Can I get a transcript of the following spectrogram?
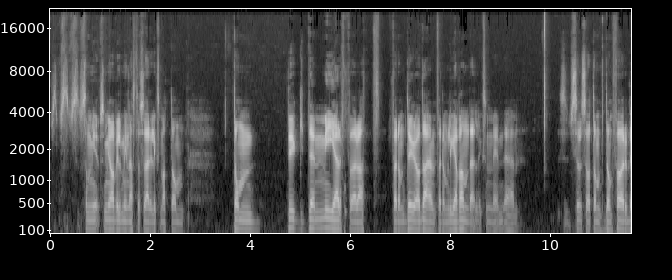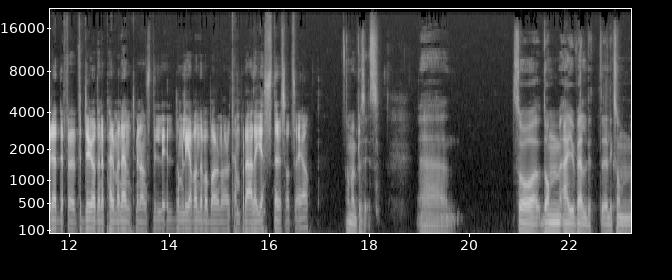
som, som jag vill minnas det så är det liksom att de, de byggde mer för, att, för de döda än för de levande. Liksom, eh, så, så, att de, de förberedde för, för döden är permanent medan de levande var bara några temporära gäster så att säga. Ja men precis. Eh, så de är ju väldigt eh, liksom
